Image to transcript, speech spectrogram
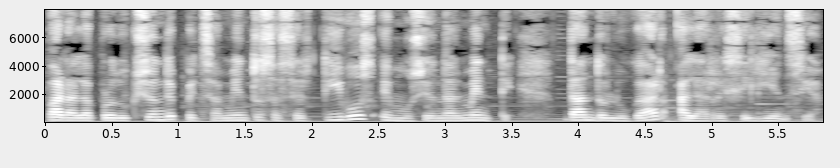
para la producción de pensamientos asertivos emocionalmente, dando lugar a la resiliencia.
